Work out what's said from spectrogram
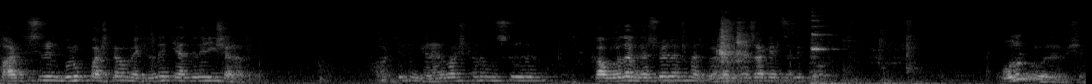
partisinin grup başkan vekiline kendine iş aradı. Partinin genel başkanı mısın? Kavgada bile söylenmez. Böyle bir nezaketsizlik yok. Olur mu böyle bir şey?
